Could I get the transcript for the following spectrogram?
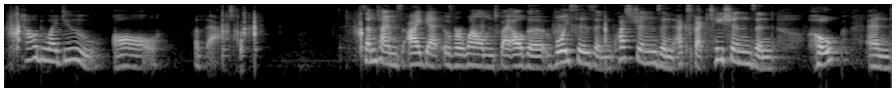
How do I do all of that? Sometimes I get overwhelmed by all the voices and questions and expectations and hope and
